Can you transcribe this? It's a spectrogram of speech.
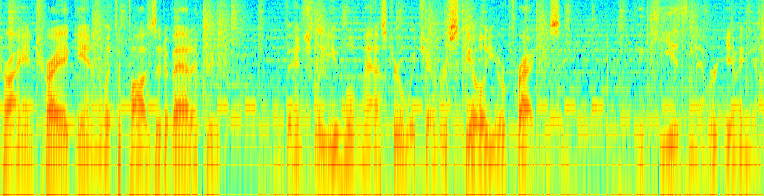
Try and try again with a positive attitude. Eventually, you will master whichever skill you're practicing. The key is never giving up.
